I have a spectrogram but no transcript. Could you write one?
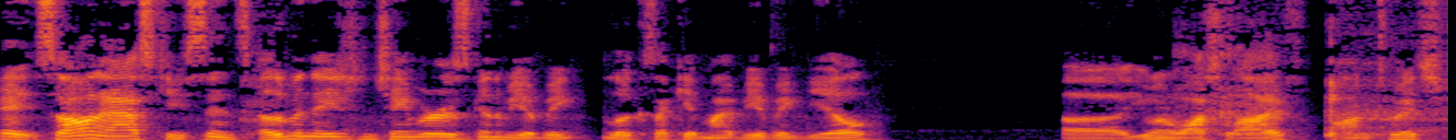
Hey, so I want to ask you, since Elimination Chamber is going to be a big, looks like it might be a big deal. Uh, you want to watch live on Twitch?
